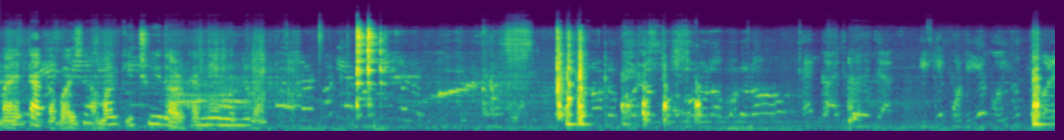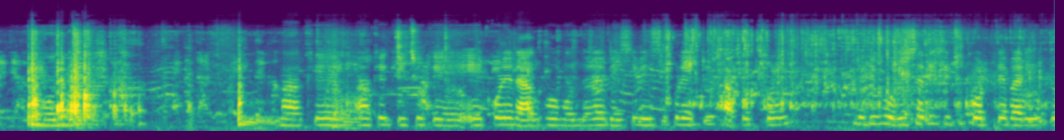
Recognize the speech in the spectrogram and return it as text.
মায়ের টাকা, পয়সা আমার কিছুই দরকার নেই বন্ধুরা বন্ধুরা। মাকে মাকে কিছুকে এ করে রাখব বন্ধুরা, বেশি বেশি করে একটু সাপোর্ট করে। যদি ভবিষ্যতে কিছু করতে পারি, তো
